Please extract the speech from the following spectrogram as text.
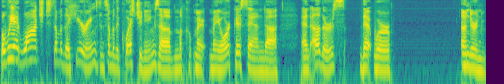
But we had watched some of the hearings and some of the questionings of Mayorkas and uh, and others that were under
